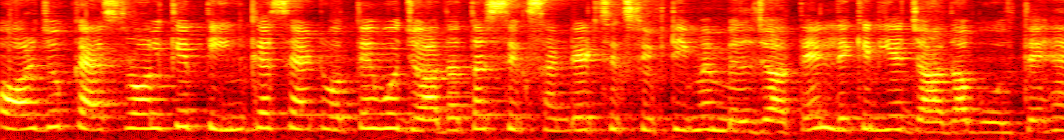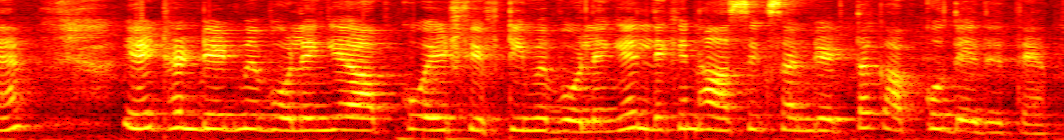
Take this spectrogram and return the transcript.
और जो कैसरॉल के तीन के सेट होते हैं, वो ज़्यादातर 600 650 में मिल जाते हैं, लेकिन ये ज़्यादा बोलते हैं. 800 में बोलेंगे आपको 850 में बोलेंगे, लेकिन हाँ 600 तक आपको दे देते हैं.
